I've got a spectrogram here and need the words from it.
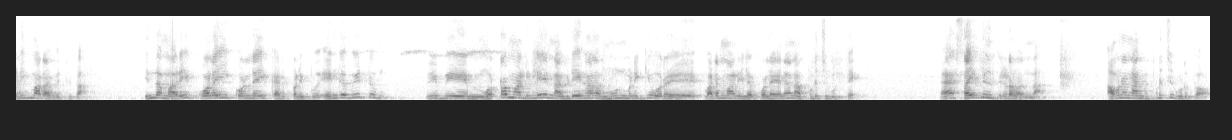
அடிமாடை விற்றுதான் இந்த மாதிரி கொலை கொள்ளை கற்பழிப்பு. எங்கள் வீட்டு மொட்டை மாடியிலே நான் விடியகாலம் மூணு மணிக்கு ஒரு வட மாநில நான் பிடிச்சி கொடுத்தேன். சைக்கிள் திருட வந்தான். அவனை நாங்கள் பிடிச்சி கொடுத்தோம்.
